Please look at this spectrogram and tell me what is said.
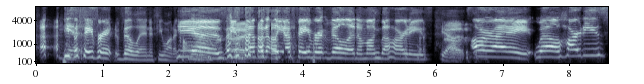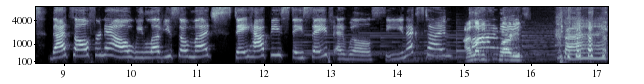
He's a favorite villain, if you want to call He him. is. He's definitely a favorite villain among the Hearties. Yeah. All right. Well, Hearties, that's all for now. We love you so much. Stay happy, stay safe, and we'll see you next time. I love you Bye. too, Marty. Bye.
